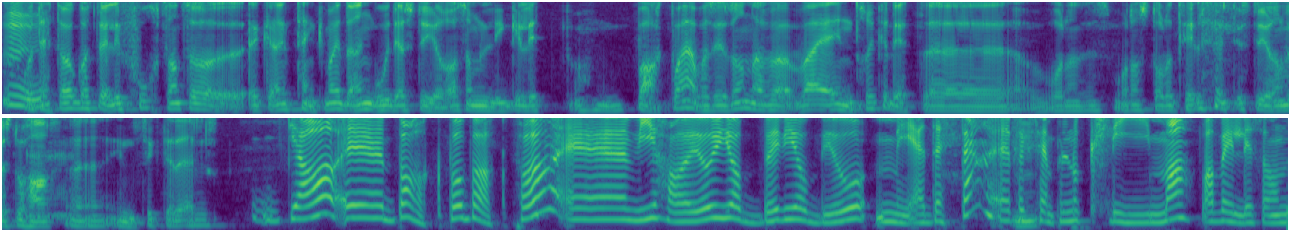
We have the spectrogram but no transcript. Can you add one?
Mm. Og Dette har gått veldig fort, sant? så jeg tenker meg det er en god del styrer som ligger litt bakpå her. for å si sånn. Hva er inntrykket ditt? Eh, hvordan, hvordan står det til ute i styrene, hvis du har eh, innsikt i det? Liksom? Ja, eh, bakpå, bakpå. Eh, vi har jo jobber, vi jobber jo med dette. Eh, F.eks. Mm. når klima var veldig sånn,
